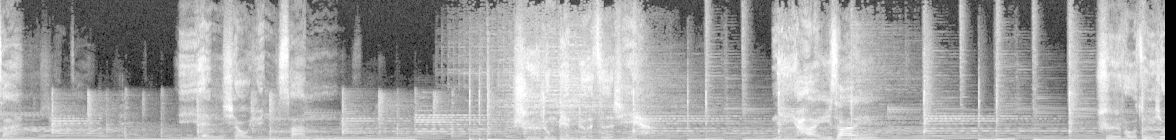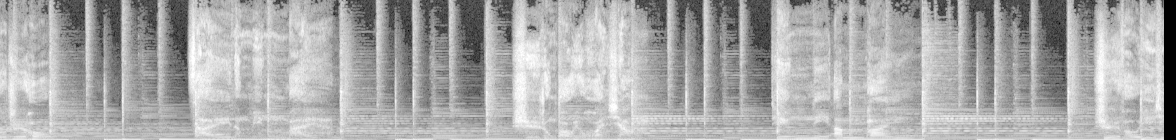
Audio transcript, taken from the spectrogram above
在已烟消云散，始终骗着自己，你还在，是否醉酒之后？始终抱有幻想，听你安排。是否一记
